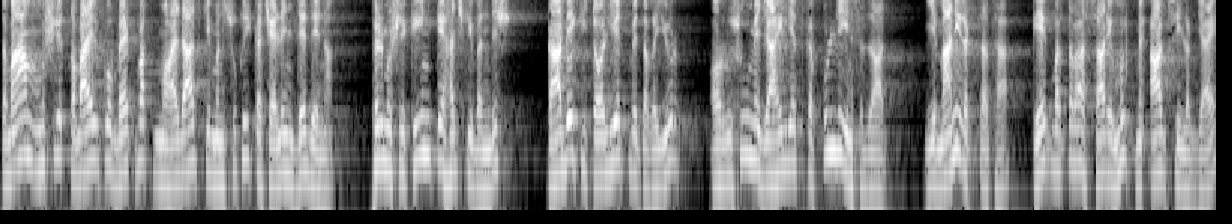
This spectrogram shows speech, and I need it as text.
تمام مشرق قبائل کو بیک وقت معاہدات کی منسوخی کا چیلنج دے دینا، پھر مشرقین کے حج کی بندش کعبے کی تولیت میں تغیر اور رسوم جاہلیت کا کلی انسداد یہ معنی رکھتا تھا کہ ایک مرتبہ سارے ملک میں آگ سی لگ جائے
